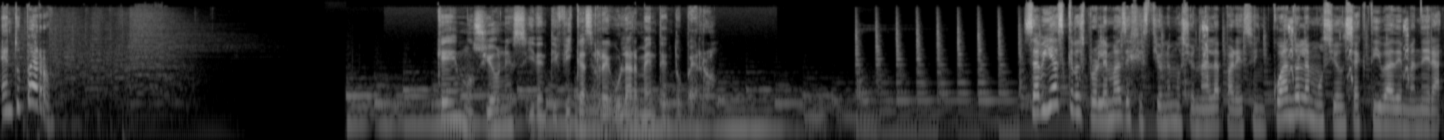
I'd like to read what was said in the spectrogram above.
en tu perro? ¿Qué emociones identificas regularmente en tu perro? ¿Sabías que los problemas de gestión emocional aparecen cuando la emoción se activa de manera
